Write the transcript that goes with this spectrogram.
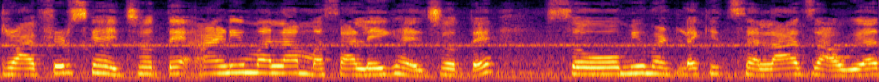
ड्रायफ्रुट्स घ्यायचे होते आणि मला मसाले घ्यायचे होते. सो मी म्हटलं की चला जाऊयात.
